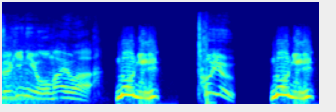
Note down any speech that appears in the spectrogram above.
次にお前は。何？という。何？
